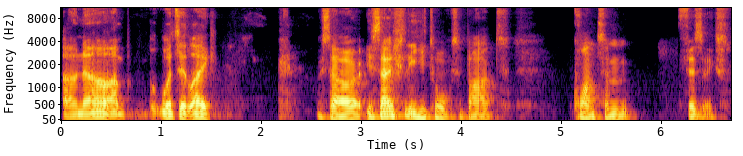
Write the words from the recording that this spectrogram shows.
Oh no, um, what's it like? So essentially, he talks about quantum physics.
